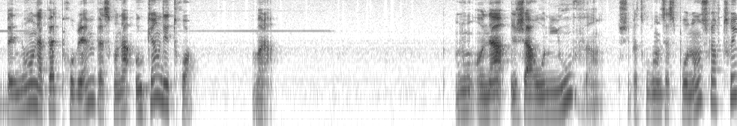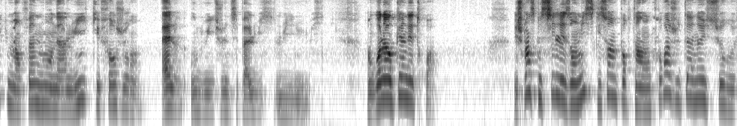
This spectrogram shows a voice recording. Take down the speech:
Ben nous, on n'a pas de problème parce qu'on n'a aucun des trois. Voilà. Nous, on a Jaroniouv. Hein. Je sais pas trop comment ça se prononce, leur truc. Mais enfin, nous, on a lui qui est forgeron. Elle ou lui, je ne sais pas, lui. lui, lui. Donc, on n'a aucun des trois. Et je pense que s'ils les ont mis, ce qui sont importants. il faut rajouter un œil sur eux.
